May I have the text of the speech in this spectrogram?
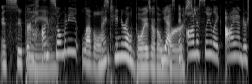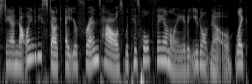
it's super mean. on so many levels. 19 year old boys are the Yes, worst. and honestly, like I understand not wanting to be stuck at your friend's house with his whole family that you don't know. Like,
